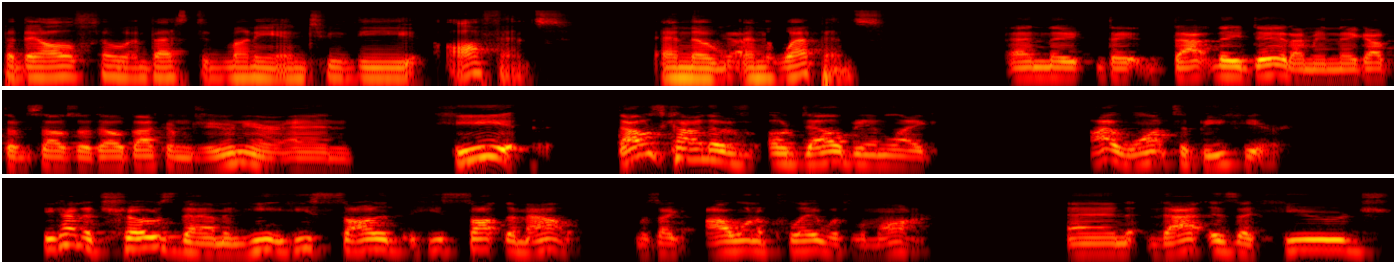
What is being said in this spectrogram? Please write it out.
but they also invested money into the offense and the yeah. and the weapons and they they that they did. I mean, they got themselves Odell Beckham Jr. and he that was kind of Odell being like, I want to be here. He kind of chose them and he he sought he sought them out. It was like, I want to play with Lamar. And that is a huge,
